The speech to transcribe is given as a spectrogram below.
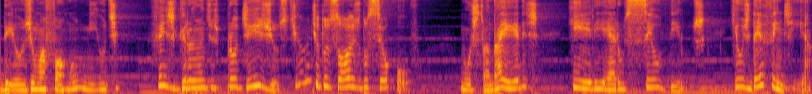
Deus, de uma forma humilde, fez grandes prodígios diante dos olhos do seu povo, mostrando a eles que ele era o seu Deus, que os defendia.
